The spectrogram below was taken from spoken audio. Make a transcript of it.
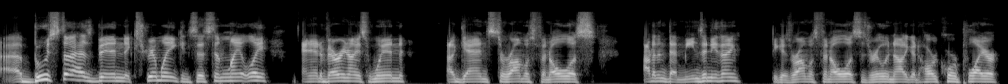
Uh, Busta has been extremely inconsistent lately and had a very nice win against Ramos Vinolas. I don't think that means anything because Ramos Vinolas is really not a good hard court player,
